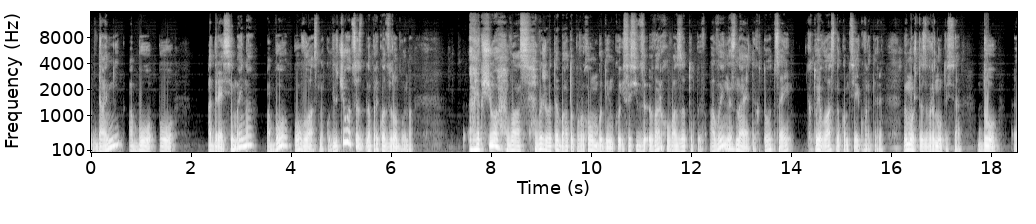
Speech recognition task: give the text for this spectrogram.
дані або по адресі майна, або по власнику. Для чого це, наприклад, зроблено? Якщо вас ви живете в багатоповерховому будинку і сусід зверху вас затопив, а ви не знаєте, хто цей, хто є власником цієї квартири, ви можете звернутися до е,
